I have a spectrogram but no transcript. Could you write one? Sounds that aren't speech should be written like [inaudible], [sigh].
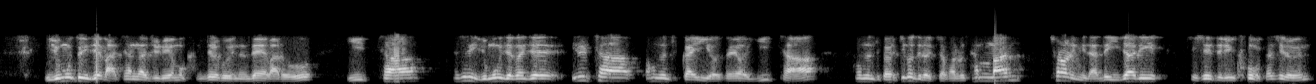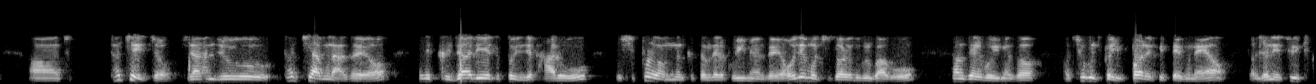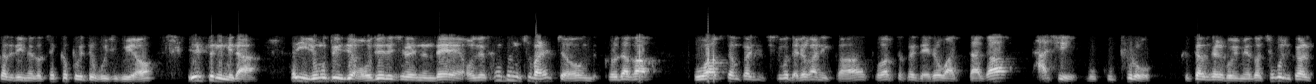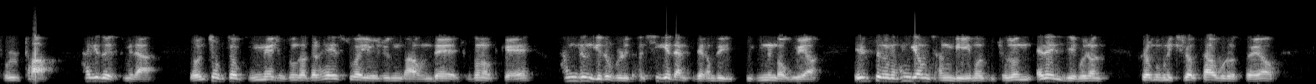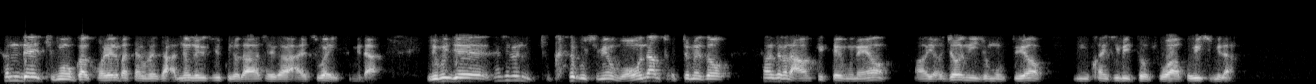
이 종목도 이제 마찬가지로 뭐 강세를 보였는데 바로 2차 사실 이 종목 제가 이제 1차 황전 주가에 이어서요. 2차 황전 주가를 찍어드렸죠. 바로 3만 1,000원입니다. 근데 이 자리 제시해드리고 [laughs] 사실은 어 터치했죠. 지난주 터치하고 나서요. 사실 그 자리에서 또 이제 바로 10% 넘는 급상세를 보이면서요. 어제 뭐 지수하에도 불구하고 상세를 보이면서 어, 최고 주가 육발했기 때문에요. 여전히 수익 축하드리면서 체크포인트 보시고요. 1등입니다. 사실 이 종목도 이제 어제 제시를 했는데 어제 상승 출발했죠. 그러다가 보합선까지 치고 내려가니까 보합선까지 내려왔다가 다시 뭐 9% 급상세를 보이면서 최고 주가를 돌파하기도 했습니다. 연초부터 국내 조선사들 해외 수가 이어주는 가운데 조선업계 황금기로 불리던 시기에 대한 기대감도 있- 있는 거고요. 1승은 환경 장비, 뭐 조선 LNG 뭐 이런 그런 부분이 주력 사업으로서요. 현대 중공업과 거래를 바탕으로 해서 안정적인 수익 구조다 저희가 알 수가 있습니다. 그리고 이제 사실은 주가를 보시면 워낙 저점에서 상세가 나왔기 때문에요. 어, 여전히 이 종목도요. 음, 관심이 또 좋아 보이십니다.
